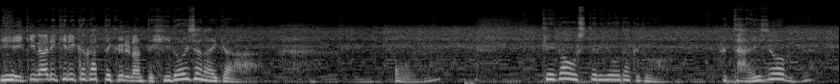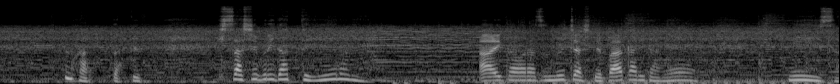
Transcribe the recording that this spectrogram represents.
え！いきなり切りかかってくるなんてひどいじゃないか。おや怪我をしてるようだけど大丈夫？まったく。久しぶりだって言うのに。相変わらず無茶してばかりだね。兄さ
